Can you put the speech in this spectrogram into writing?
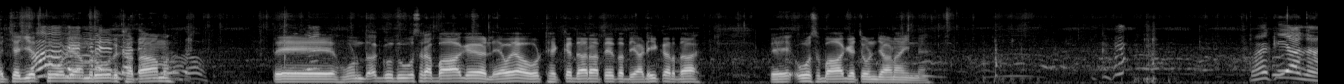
ਅੱਛਾ ਜੀ ਇੱਥੋਂ ਹੋ ਗਿਆ ਅਮਰੂਦ ਖਤਮ। ਤੇ ਹੁਣ ਅੱਗੋਂ ਦੂਸਰਾ ਬਾਗ ਲਿਆ ਹੋਇਆ ਉਹ ਠੇਕੇਦਾਰਾਂ ਤੇ ਤਾਂ ਦਿਹਾੜੀ ਕਰਦਾ। ਤੇ ਉਸ ਬਾਗ ਵਿੱਚ ਹੁਣ ਜਾਣਾ ਇਹਨੇ। ਮੈਂ ਕੀ ਆਣਾ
